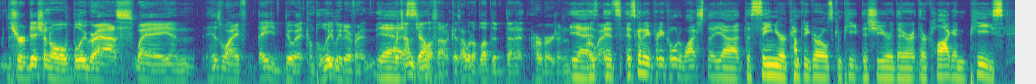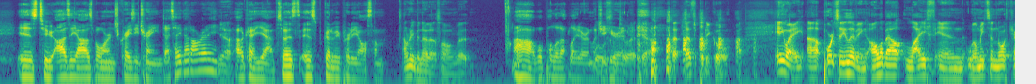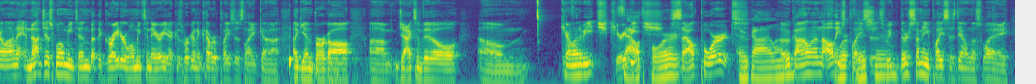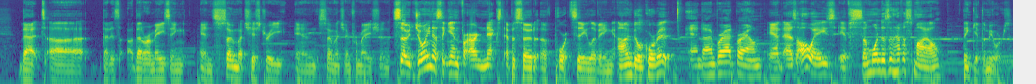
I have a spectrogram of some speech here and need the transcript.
the traditional bluegrass way, and his wife they do it completely different. Yeah, which I'm jealous of because I would have loved to have done it her version. Yeah, her it's, it's it's going to be pretty cool to watch the uh, the senior company girls compete this year. Their their clogging piece is to Ozzy Osbourne's "Crazy Train." Did I tell you that already? Yeah. Okay, yeah. So it's it's going to be pretty awesome. I don't even know that song, but Ah, we'll pull it up later and let we'll you hear it. it. Yeah, that, that's pretty cool. Anyway, uh, Port City Living, all about life in Wilmington, North Carolina, and not just Wilmington, but the greater Wilmington area, because we're going to cover places like uh, again Burgaw, um, Jacksonville. Um, Carolina Beach, Kure Southport. Beach, Southport, Oak Island. Oak Island, all these places. There's so many places down this way that uh, that is that are amazing and so much history and so much information. So join us again for our next episode of Port City Living. I'm Bill Corbett, And I'm Brad Brown. and as always, if someone doesn't have a smile, then give them yours.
